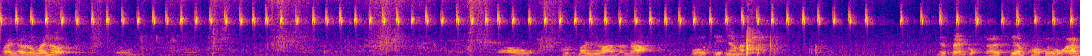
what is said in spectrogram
ไปเนอะลงไปเนอะเอาขึ้นไปดีกว่านั่นน่ะโอ้ติดอย่างน่ะเดี๋ยวแต่งก็เอ่อเตรียมครบไปหกอัน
